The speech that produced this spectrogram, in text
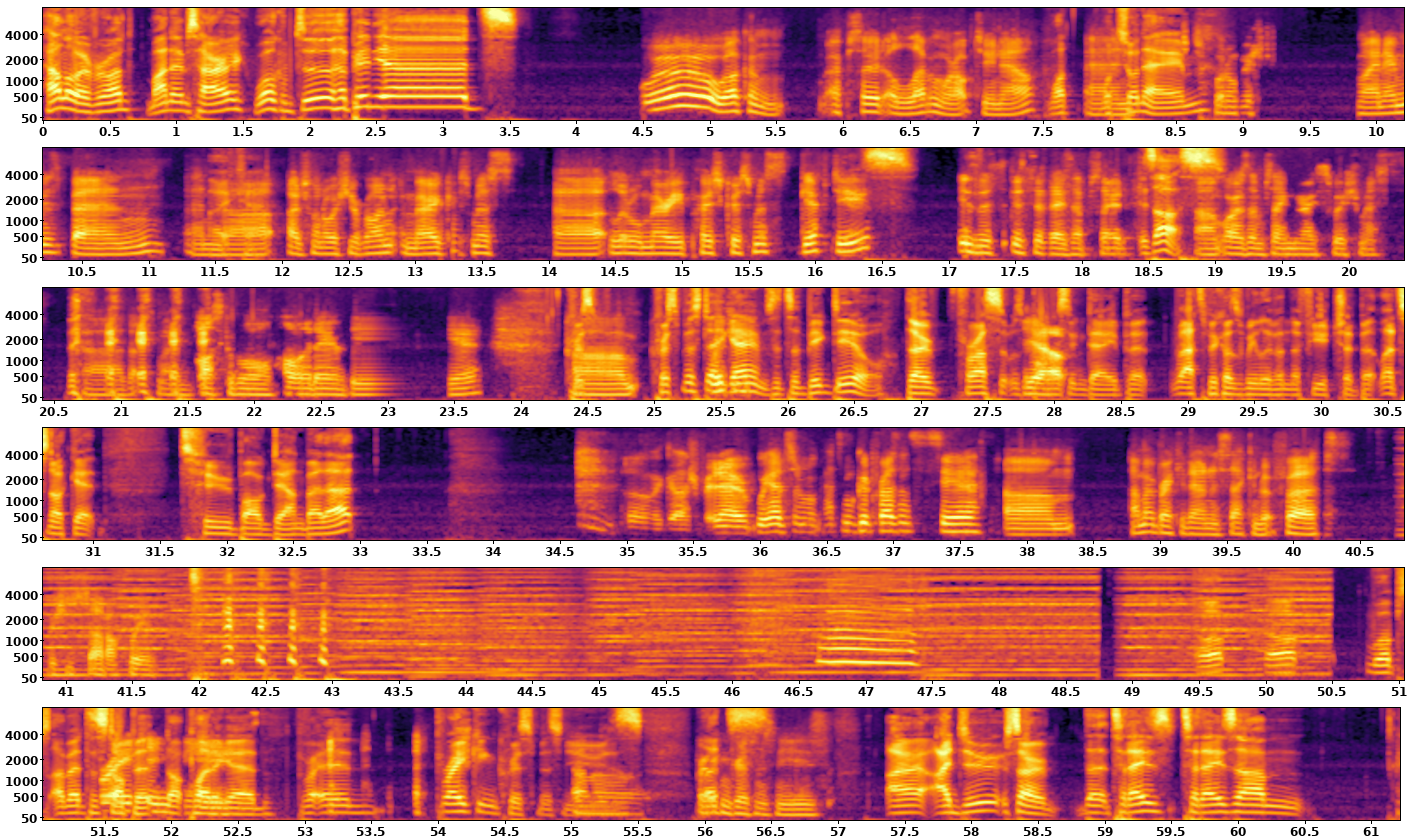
Hello, everyone. My name's Harry. Welcome to Opinions. Whoa! Welcome, episode eleven. We're up to now. What? And what's your name? Just to wish. My name is Ben, and Okay. uh, I just want to wish everyone a Merry Christmas, uh, a little Merry post Christmas gift to you. Is this is today's episode? It's us. Um, or as I'm saying, Merry Swishmas. Uh, that's my basketball holiday of the year. Christ- Um, Christmas Day can- games. It's a big deal. Though for us, it was Yeah. Boxing Day, but that's because we live in the future. But let's not get too bogged down by that. Oh my gosh! But no, we had some had some good presents this year. Um, I might break it down in a second, but first we should start off with oh, oh, whoops! I meant to stop it. Not play it news. again. Bre- and breaking Christmas news. uh, breaking Let's- Christmas news. I I do so the today's today's um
